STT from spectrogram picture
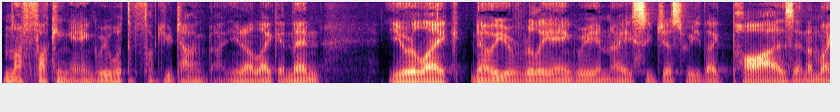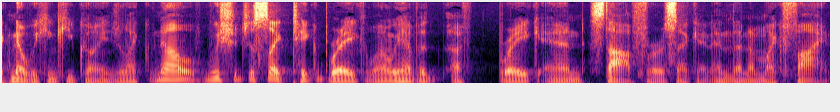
I'm not fucking angry. What the fuck are you talking about? You know like and then you were like, no, you're really angry, and I suggest we like pause. And I'm like, no, we can keep going. And you're like, no, we should just like take a break. Why don't we have a, a break and stop for a second? And then I'm like, fine,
